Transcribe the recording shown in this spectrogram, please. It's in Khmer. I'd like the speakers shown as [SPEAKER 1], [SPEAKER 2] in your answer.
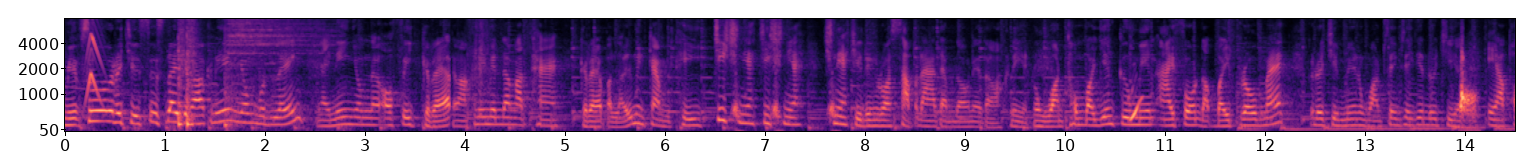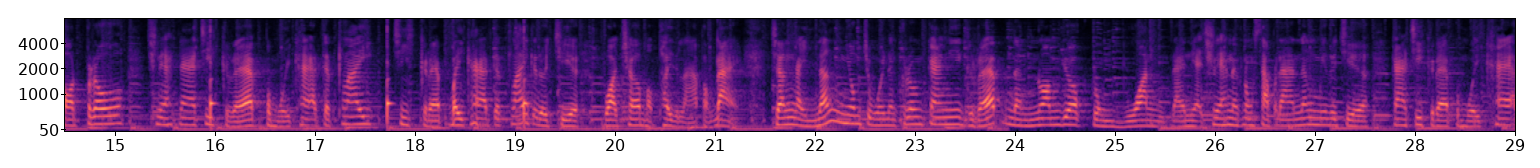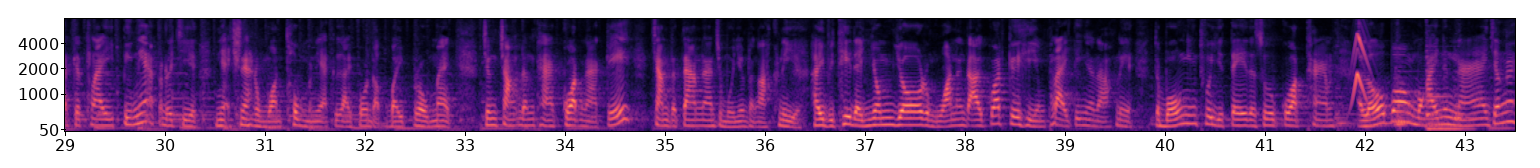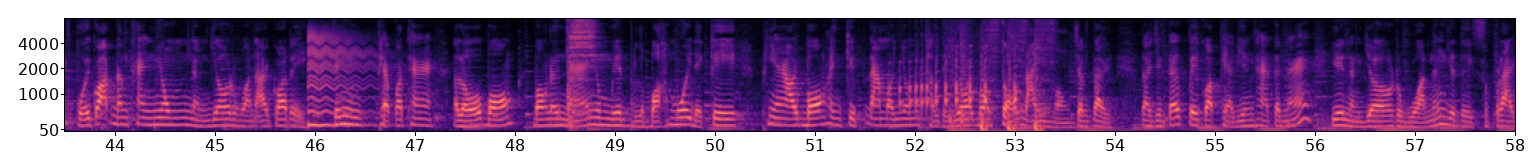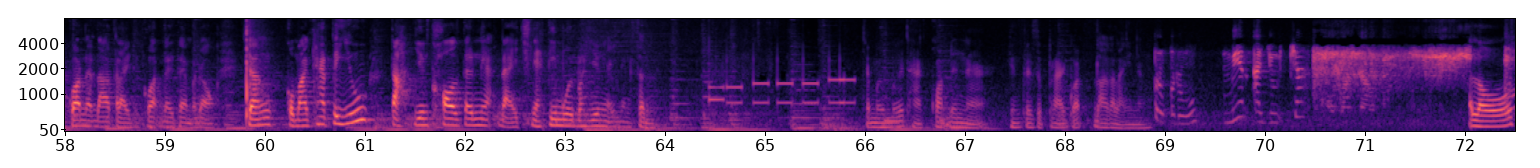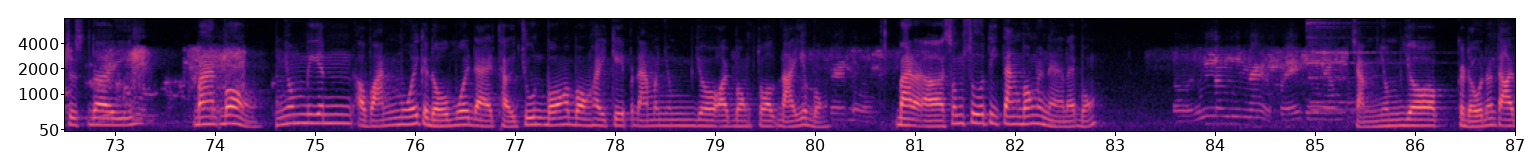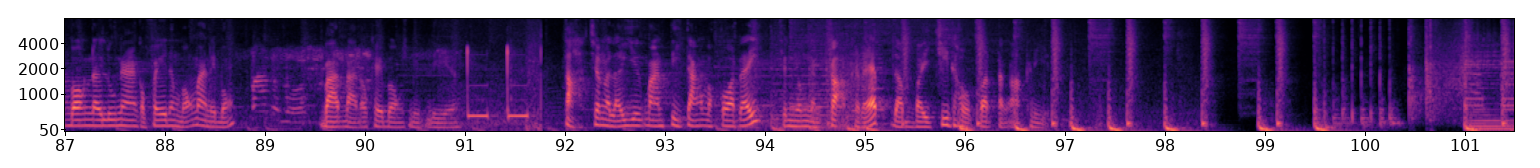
[SPEAKER 1] ជំរាបសួរដូចជាសួស្តីទាំងអស់គ្នាខ្ញុំមុនលេងថ្ងៃនេះខ្ញុំនៅ Office Grab ទាំងអស់គ្នាមានដឹងអត់ថា Grab ឥឡូវមានកម្មវិធីជីឈ្នះជីឈ្នះឈ្នះជារៀងរាល់សប្តាហ៍តែម្ដងអ្នកទាំងអស់គ្នារង្វាន់ធំរបស់យើងគឺមាន iPhone 13 Pro Max ក៏ដូចជាមានរង្វាន់ផ្សេងៗទៀតដូចជា AirPods Pro ឈ្នះការជិះ Grab 6ខែអត់គិតថ្លៃជិះ Grab 3ខែអត់គិតថ្លៃក៏ដូចជា voucher 20ដុល្លារផងដែរអញ្ចឹងថ្ងៃហ្នឹងខ្ញុំជាមួយនឹងក្រុមការងារ Grab នឹងនាំយករង្វាន់ដែលអ្នកឈ្នះនៅក្នុងសប្តាហ៍ហ្នឹងមានដូចជាការជិះ Grab 6ខែអត់គិតថ្លៃ2នាក់ក៏ដូចជាអ្នកឈ្នះរង្វាន់ធំម្នាក់គឺ iPhone 13 Pro Max អញ្ចឹងចង់ដឹងថាគាត់ណាគេចាំទៅតាមដានជាមួយខ្ញុំទាំងអស់គ្នាហើយវិធីដែលខ្ញុំយករង្វាន់ហ្នឹងទៅឲ្យគាត់គឺរៀងប្លែកតិចអ្នកនរគ្នាដំបូងយើងធ្វើយទេទៅសួរគាត់ថាអាឡូបងបងឯងនឹងណាអញ្ចឹងព្រោះគាត់ដឹងថាខ្ញុំនឹងយករង្វាន់ទៅឲ្យគាត់ទេអញ្ចឹងខ្ញុំប្រាប់គាត់ថាអាឡូបងបងនៅណាខ្ញុំមានរបស់មួយដែលគេផ្ញើឲ្យបងហើយគេផ្ដាំឲ្យខ្ញុំត្រូវតែយកឲ្យបងតដៃហ្មងអញ្ចឹងទៅដល់អញ្ចឹងទៅពេលគាត់ប្រាប់យើងថាទៅណាយើងនឹងយករង្វាន់ហ្នឹងយកទៅ surprise គាត់នៅដល់កន្លែងគាត់នៅតែម្ដងអញ្ចឹងកុំឲ្យខាត់ទៅយូរតោះយើង call ទៅអ្នកដែលឈ្នះទី1របស់យើងថ្ងៃហ្នឹងសិនចាំមើលមើលថាគាត់នៅណាយើងទៅ surprise គាត់ដល់កន្លែងហ្នឹង
[SPEAKER 2] គ្រប់រូបមានអាយុចាស់
[SPEAKER 1] ហៅឡូសួស្ដីបាទបងខ្ញុំមានអវ៉ាន់មួយកាដូមួយដែលត្រូវជូនបងបងហើយគេផ្ដាំឲ្យខ្ញុំយកឲ្យបងផ្ទាល់ដៃហ៎បង
[SPEAKER 2] តែបង
[SPEAKER 1] បាទអឺសុំសួរទីតាំងបងនៅណាដែរបង
[SPEAKER 2] អឺខ្ញុំនៅលូណាកាហ្វេគេញ៉ាំ
[SPEAKER 1] ចាំខ្ញុំយកកាដូហ្នឹងទៅឲ្យបងនៅ Luna Cafe ហ្នឹងហ្មងបាទនេះបង
[SPEAKER 2] បានតែបង
[SPEAKER 1] បាទបាទ OK បងជំរាបលាតោះចឹងឥឡូវយើងបានទីតាំងរបស់គាត់ហើយចឹងខ្ញុំនឹងកក់ Grab ដើម្បីជិះទៅរកគាត់ទាំងអស់គ្នា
